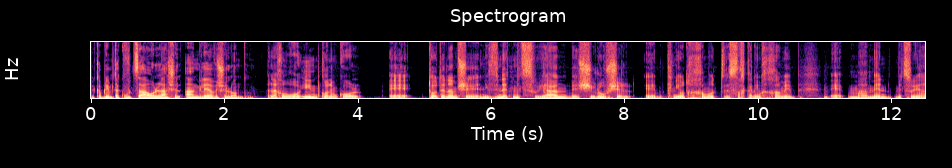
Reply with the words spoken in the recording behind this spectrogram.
מקבלים את הקבוצה העולה של אנגליה ושל לונדון. אנחנו רואים קודם כל טוטנאם שנבנית מצוין בשילוב של אה, קניות חכמות ושחקנים חכמים, אה, מאמן מצוין,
